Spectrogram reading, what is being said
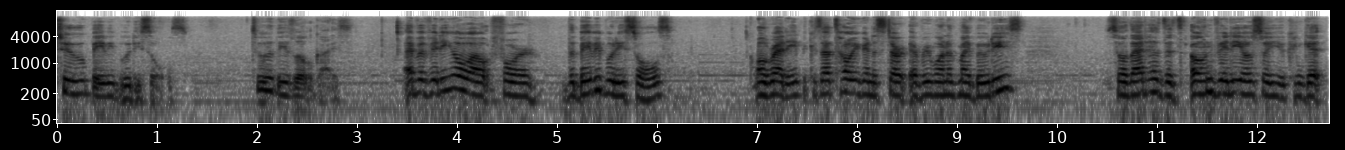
two baby booty soles. Two of these little guys. I have a video out for the baby booty soles already because that's how you're going to start every one of my booties. So that has its own video so you can get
